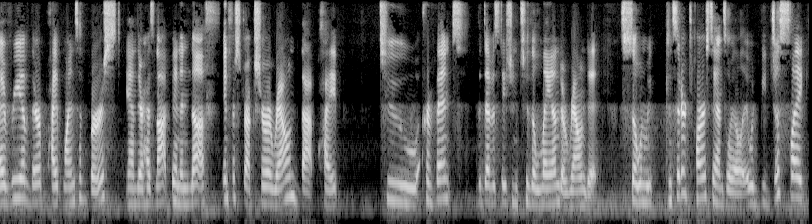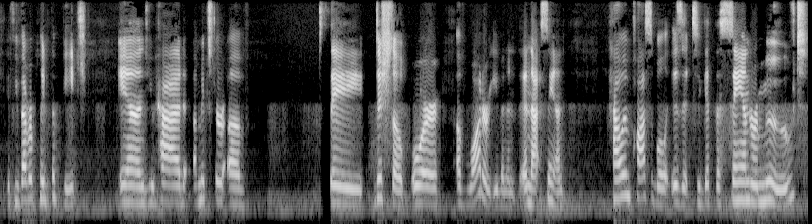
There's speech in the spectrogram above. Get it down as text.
every of their pipelines have burst, and there has not been enough infrastructure around that pipe to prevent the devastation to the land around it. So when we consider tar sands oil, it would be just like if you've ever played at the beach and you had a mixture of, say, dish soap or of water, even in, in that sand, how impossible is it to get the sand removed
